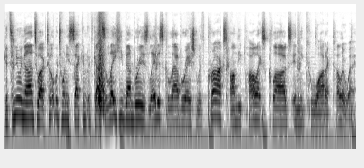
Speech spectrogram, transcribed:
Continuing on to October 22nd, we've got Salehe Bembury's latest collaboration with Crocs on the Pollex clogs in the Kawada colorway.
